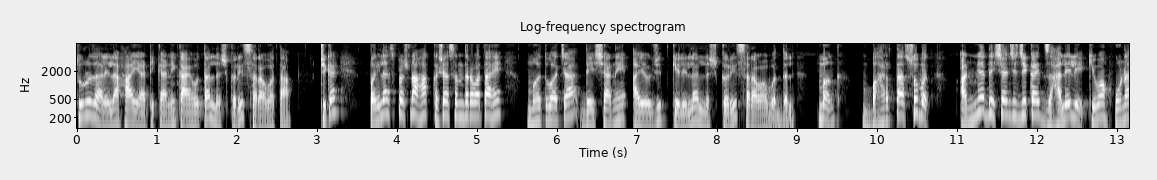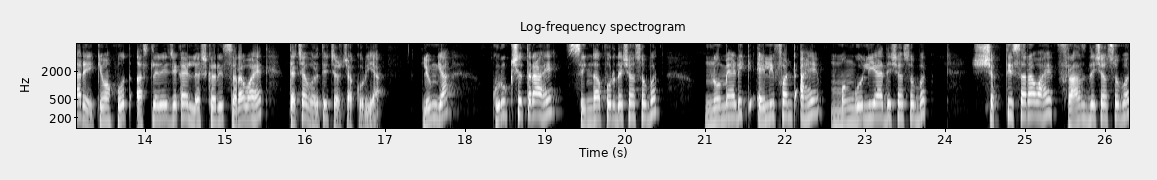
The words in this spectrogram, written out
सुरू झालेला हा या ठिकाणी काय होता? लष्करी सराव होता. ठीक आहे? पहिलाच प्रश्न हा कशा संदर्भात आहे? महत्त्वाच्या देशाने आयोजित केलेल्या लष्करी सरावाबद्दल. मग भारतासोबत अन्य देशांचे जे काही झालेले किंवा होणारे किंवा होत असलेले जे काही लष्करी सराव आहेत त्याच्यावरती चर्चा करूया. लिहून घ्या. कुरुक्षेत्र आहे सिंगापूर देशासोबत. नोमॅडिक एलिफंट आहे मंगोलिया देशासोबत. शक्ती सराव आहे फ्रान्स देशासोबत.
